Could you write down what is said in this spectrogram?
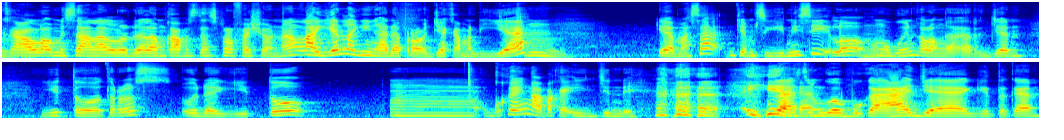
Kalau misalnya lo dalam kapasitas profesional lagian lagi nggak ada project sama dia. Hmm. ya masa jam segini sih lo ngubungin kalau nggak urgent gitu. Terus udah gitu hmm, gue kayak nggak pakai izin deh. Iya langsung gue buka aja gitu kan.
